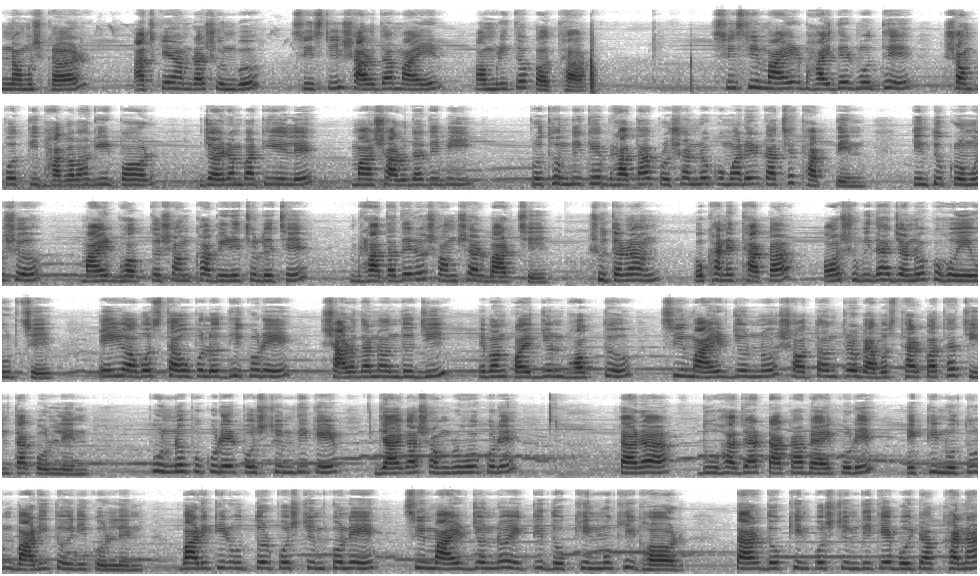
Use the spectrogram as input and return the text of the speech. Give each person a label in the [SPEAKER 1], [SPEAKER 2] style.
[SPEAKER 1] নমস্কার। আজকে আমরা শুনব শ্রী শ্রী সারদা মায়ের অমৃত কথা। শ্রী শ্রী মায়ের ভাইদের মধ্যে সম্পত্তি ভাগাভাগির পর জয়রামবাটি এলে মা সারদা দেবী প্রথম দিকে ভ্রাতা প্রসন্ন কুমারের কাছে থাকতেন। কিন্তু ক্রমশ মায়ের ভক্ত সংখ্যা বেড়ে চলেছে, ভ্রাতাদেরও সংসার বাড়ছে। সুতরাং ওখানে থাকা অসুবিধাজনক হয়ে উঠছে। এই অবস্থা উপলব্ধি করে শারদানন্দজি এবং কয়েকজন ভক্ত শ্রী মায়ের জন্য স্বতন্ত্র ব্যবস্থার কথা চিন্তা করলেন। পূর্ণপুকুরের পশ্চিম দিকে জায়গা সংগ্রহ করে তারা দু হাজার টাকা ব্যয় করে একটি নতুন বাড়ি তৈরি করলেন। বাড়িটির উত্তর পশ্চিম কোণে শ্রী মায়ের জন্য একটি দক্ষিণমুখী ঘর। তার দক্ষিণ পশ্চিম দিকে বৈঠকখানা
